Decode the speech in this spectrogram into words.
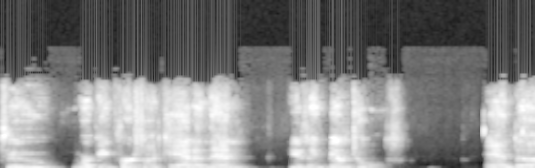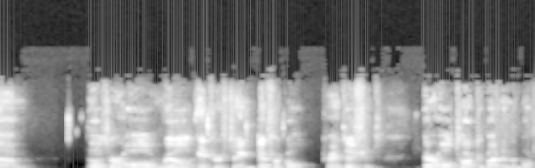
to working first on CAD and then using BIM tools? And um, those are all real interesting, difficult transitions. They're all talked about in the book.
